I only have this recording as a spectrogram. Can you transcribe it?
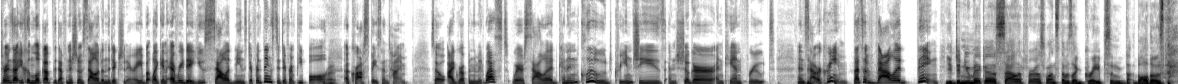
turns out you can look up the definition of salad in the dictionary, but like in everyday use, salad means different things to different people Right. across space and time. So I grew up in the Midwest where salad can include cream cheese and sugar and canned fruit and sour cream. That's a valid thing. You didn't you make a salad for us once that was like grapes and th- all those things?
